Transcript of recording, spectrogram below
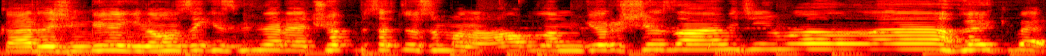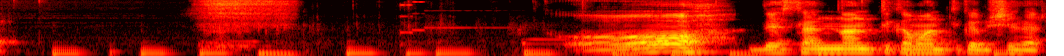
Kardeşim güle güle 18 bin liraya çöp mü satıyorsun bana? Ablam görüşürüz abiciğim. Allahu Ekber. Oh desenli antika mantika bir şeyler.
